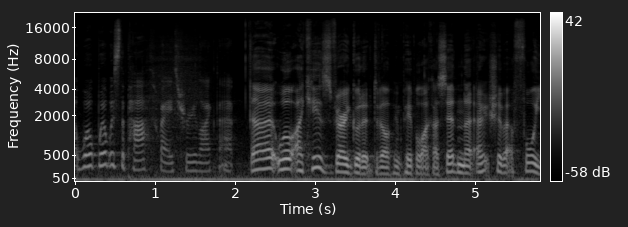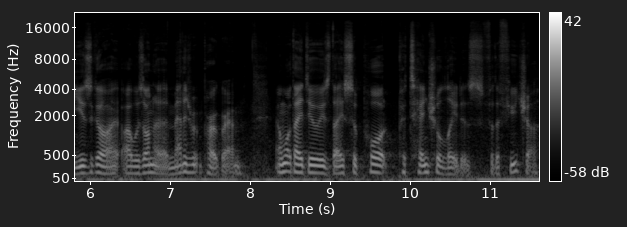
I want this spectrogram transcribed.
What, what was the pathway through like that? Uh, well, IKEA is very good at developing people, like I said. And actually, about four years ago, I, I was on a management program. And what they do is they support potential leaders for the future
